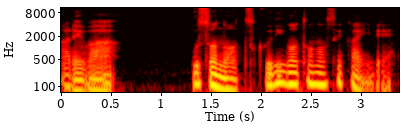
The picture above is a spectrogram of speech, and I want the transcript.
あれは嘘の作り事の世界で、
